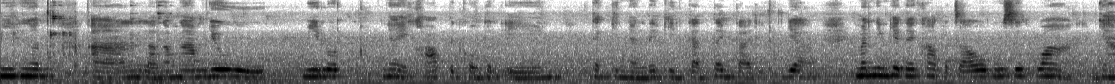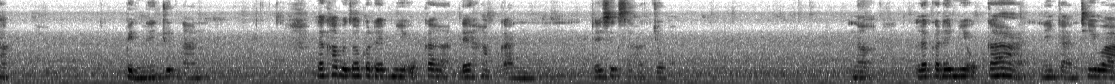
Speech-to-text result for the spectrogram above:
มีเฮือนอ่าหลังงามๆอยู่ มีรถใหญ่ครับเป็นของตนเองอยากกินอย่างได้กินการแต่งกายดีทุกอย่าง มันยิ่งเฮ็ดให้ข้าพเจ้ารู้สึกว่าอยากเป็นในจุดนั้น และข้าพเจ้าก็ได้มีโอกาสได้รับการได้ศึกษาจบนะ และก็ได้มีโอกาสในการที่ว่า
